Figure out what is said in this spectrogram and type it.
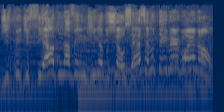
De pedir fiado na vendinha do seu Zé, você não tem vergonha, não.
